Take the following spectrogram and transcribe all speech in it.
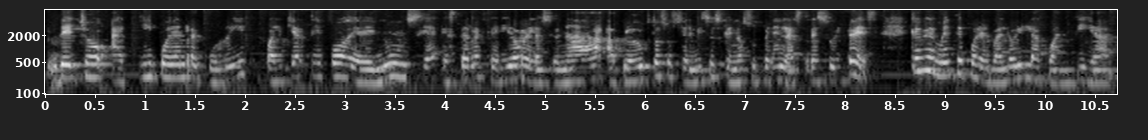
De hecho, aquí pueden recurrir cualquier tipo de denuncia que esté referido relacionada a productos o servicios que no superen las tres UITs, que obviamente por el valor y la cuantía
